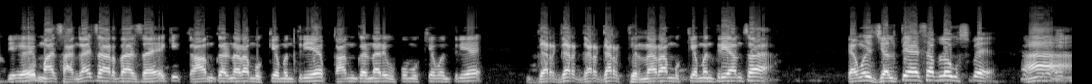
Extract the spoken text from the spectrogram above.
ठीक आहे मा सांगायचा अर्थ असा आहे की काम करणारा मुख्यमंत्री आहे काम करणारे उपमुख्यमंत्री आहे. गरगर गरगर फिरणारा मुख्यमंत्री आमचा. त्यामुळे जलते आहे सब लोग उसपे हा.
